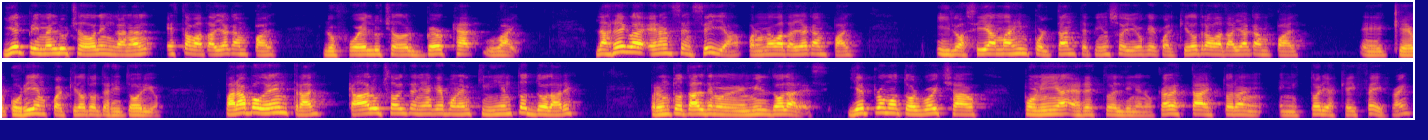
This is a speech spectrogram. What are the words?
y el primer luchador en ganar esta batalla campal lo fue el luchador Bearcat Wright. Las reglas eran sencillas para una batalla campal y lo hacía más importante, pienso yo, que cualquier otra batalla campal eh, que ocurría en cualquier otro territorio. Para poder entrar, cada luchador tenía que poner 500 dólares por un total de 9 mil dólares. Y el promotor Roy Chow ponía el resto del dinero. Claro está, esto era en, en historias que hay faith, right?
